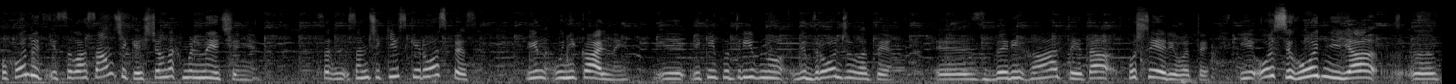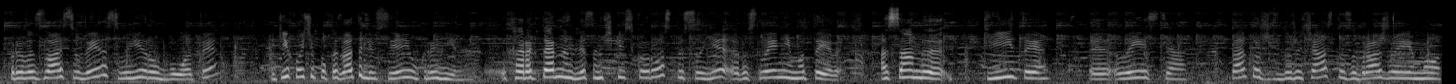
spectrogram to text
Походить із села Самчики, що на Хмельниччині. Самчиківський розпис він унікальний, який потрібно відроджувати, е, зберігати та поширювати. І ось сьогодні я е, привезла сюди свої роботи, які хочу показати для всієї України. Характерним для самчиківського розпису є рослинні мотиви, а саме квіти, е, листя. Також дуже часто зображуємо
